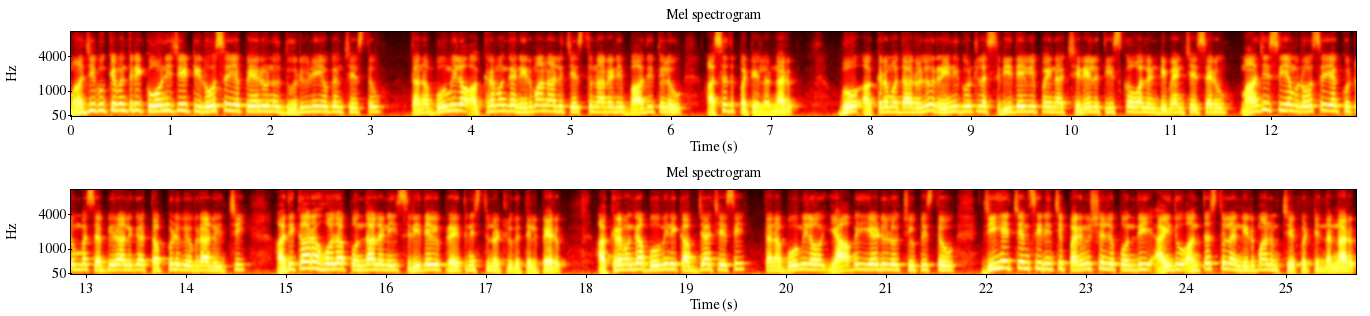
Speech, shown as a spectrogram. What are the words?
మాజీ ముఖ్యమంత్రి కోణిజేటి రోసయ్య పేరును దుర్వినియోగం చేస్తూ తన భూమిలో అక్రమంగా నిర్మాణాలు చేస్తున్నారని బాధితులు అసద్ పటేల్ అన్నారు. భూ అక్రమదారులు రేణిగుంట్ల శ్రీదేవి పైన చర్యలు తీసుకోవాలని డిమాండ్ చేశారు. మాజీ సీఎం రోసయ్య కుటుంబ సభ్యురాలుగా తప్పుడు వివరాలు ఇచ్చి అధికార హోదా పొందాలని శ్రీదేవి ప్రయత్నిస్తున్నట్లుగా తెలిపారు. అక్రమంగా భూమిని కబ్జా చేసి తన భూమిలో యాభై ఏడులో చూపిస్తూ జీహెచ్ఎంసీ నుంచి పర్మిషన్లు పొంది ఐదు అంతస్తుల నిర్మాణం చేపట్టిందన్నారు.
